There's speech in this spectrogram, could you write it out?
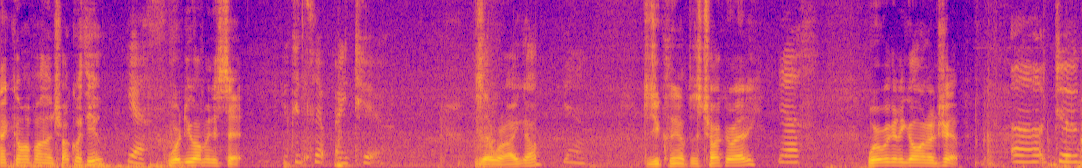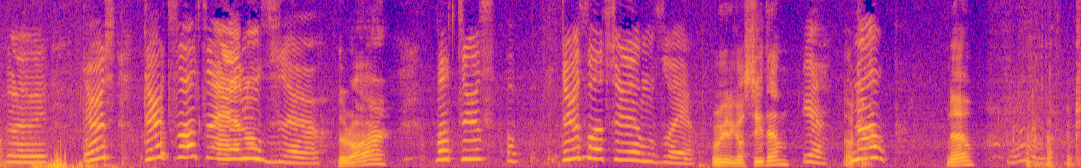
Can I come up on the truck with you? Yes. Where do you want me to sit? You can sit right here. Is that where I go? Yeah. Did you clean up this truck already? Yes. Where are we going to go on our trip? Uh, to the, there's there's lots of animals there, There are? but there's a, there's lots of animals there. We're going to go see them? Yeah. Okay. No. No? okay.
